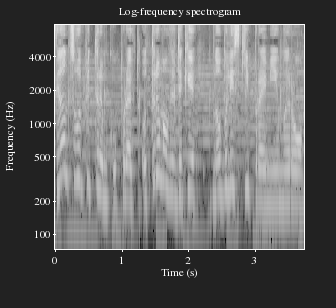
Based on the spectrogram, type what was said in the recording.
Фінансову підтримку проект отримав завдяки Нобелівській премії миру.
